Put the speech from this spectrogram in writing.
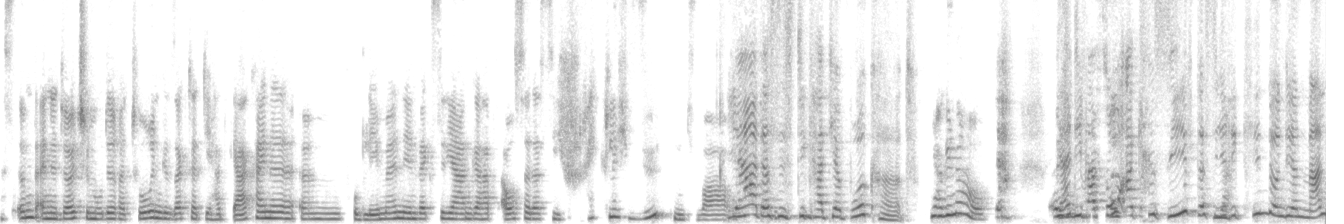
dass irgendeine deutsche Moderatorin gesagt hat, die hat gar keine ähm, Probleme in den Wechseljahren gehabt, außer dass sie schrecklich wütend war. Ja, das ist die Katja Burkhardt. Ja, genau. Ja, ja die war so aggressiv, dass sie ja. ihre Kinder und ihren Mann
